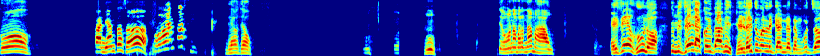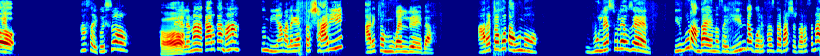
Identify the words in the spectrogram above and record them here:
কো? পানি আনতাছ? দেও দেও। হুম দেও না আমার নাম হাও এই যে হুন তুমি যেটা কইবা আমি হেডাই তোমার লেগে আনিয়ে দেম বুঝছ? হাসাই কইছো হ্যাঁ তাহলে না কালকা না তুমি আমার লাগে একটা শাড়ি আর একটা মোবাইল লই আইবা আর একটা কথা শুনো বুলে সুলেও যেন ইবুড় আন্দা এনো যে হিন্দা গরে ফাসদা বাসে যার আছে না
